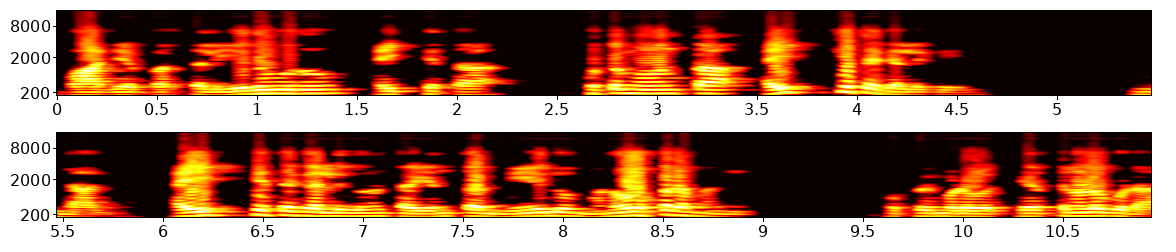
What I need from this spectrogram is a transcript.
భార్య భర్తలు ఇరువురు ఐక్యత కుటుంబం అంతా ఐక్యత కలిగి ఉండాలి. ఐక్యత కలిగి ఉంట ఎంత మేలు మనోహరమని ముప్పై మూడవ కీర్తనలో కూడా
